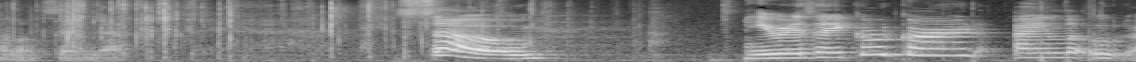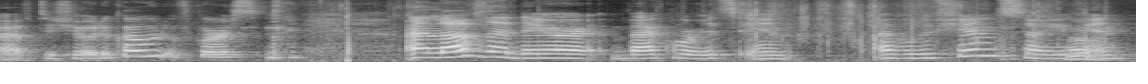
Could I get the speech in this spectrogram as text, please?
I love saying that. So, here is a code card. I love. Oh, I have to show the code, of course. I love that they are backwards in evolution, so you oh. can.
